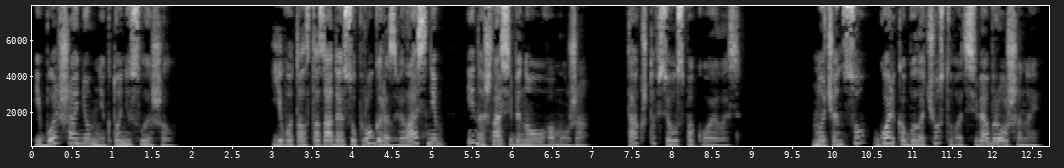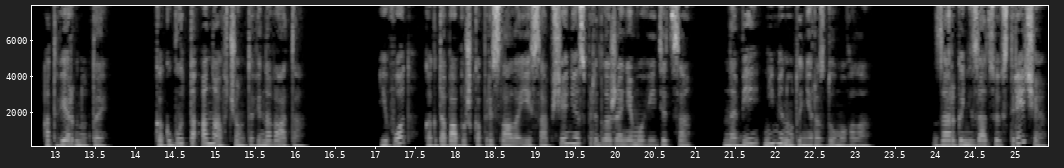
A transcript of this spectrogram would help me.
и больше о нем никто не слышал. Его толстозадая супруга развелась с ним и нашла себе нового мужа, так что все успокоилось. Но Чансу горько было чувствовать себя брошенной, отвергнутой, как будто она в чем-то виновата. И вот, когда бабушка прислала ей сообщение с предложением увидеться, Наби ни минуты не раздумывала. За организацию встречи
